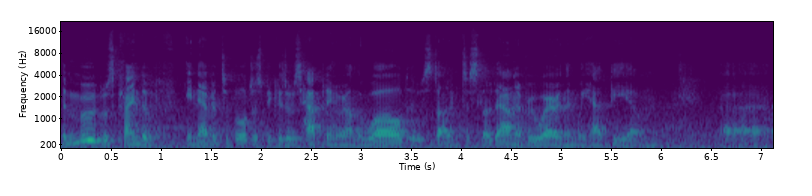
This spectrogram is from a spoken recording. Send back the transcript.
the mood was kind of inevitable just because it was happening around the world. It was starting to slow down everywhere, and then we had the um, uh,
